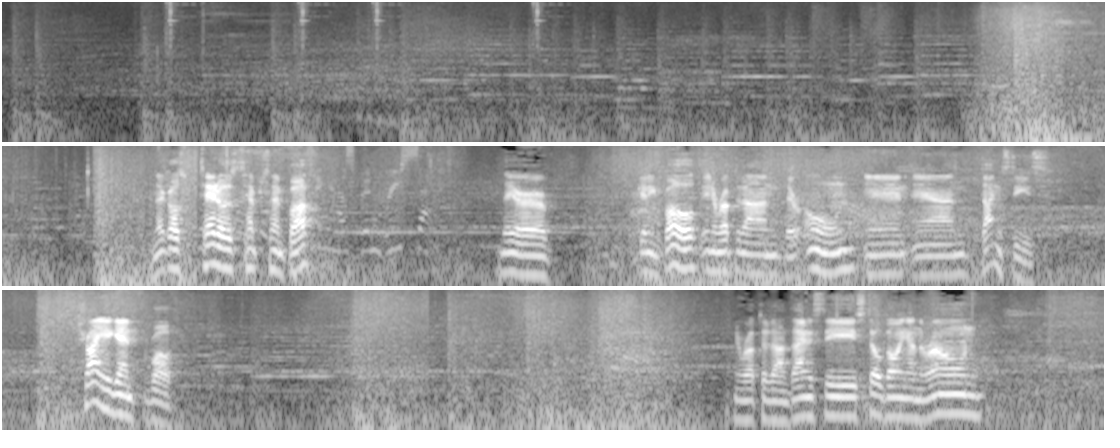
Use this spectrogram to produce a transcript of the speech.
And there goes Potatoes, 10% buff. They are getting both interrupted on their own and and dynasties. Trying again for both. Interrupted on dynasty, still going on their own.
